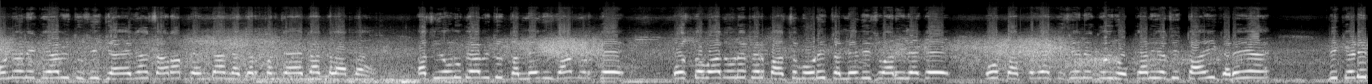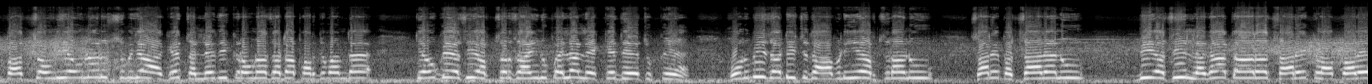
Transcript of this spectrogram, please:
ਉਹਨਾਂ ਨੇ ਕਿਹਾ ਵੀ ਤੁਸੀਂ ਜਾਇਜ਼ ਆ, ਸਾਰਾ ਪਿੰਡ ਆ, ਨਗਰ ਪੰਚਾਇਤ ਦਾ ਕਲੱਬ ਹੈ ਅਸੀਂ ਉਹਨੂੰ ਕਿਹਾ ਵੀ ਤੂੰ ਥੱਲੇ ਦੀ ਜਾ ਮੁੜ ਕੇ। ਉਸ ਤੋਂ ਬਾਅਦ ਉਹਨੇ ਫਿਰ ਬੱਸ ਮੋੜੀ ਥੱਲੇ ਦੀ ਸਵਾਰੀ ਲੈ ਕੇ। ਉਹ ਟੱਪ ਗਿਆ, ਕਿਸੇ ਨੇ ਕੋਈ ਰੋਕਿਆ ਨਹੀਂ। ਅਸੀਂ ਤਾਂ ਹੀ ਖੜੇ ਆ ਵੀ ਕਿਹੜੀ ਬੱਸ ਆਉਂਦੀ ਹੈ ਉਹਨਾਂ ਨੂੰ ਸਮਝਾ ਕੇ ਥੱਲੇ ਦੀ ਕਰਾਉਣਾ ਸਾਡਾ ਫਰਜ਼ ਬਣਦਾ ਕਿਉਂਕਿ ਅਸੀਂ ਅਫਸਰ ਸਾਈ ਨੂੰ ਪਹਿਲਾਂ ਲਿਖ ਕੇ ਦੇ ਚੁੱਕੇ ਆ। ਹੁਣ ਵੀ ਸਾਡੀ ਚੇਤਾਵਨੀ ਹੈ ਅਫਸਰਾਂ ਨੂੰ ਸਾਰੇ ਬੱਸਾਂ ਵਾਲਿਆਂ ਨੂੰ ਵੀ ਅਸੀਂ ਲਗਾਤਾਰ ਸਾਰੇ ਕਲੱਬ ਵਾਲੇ,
